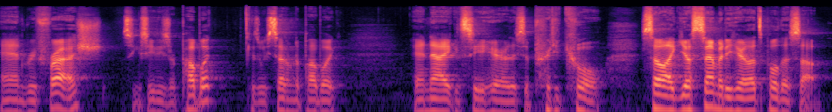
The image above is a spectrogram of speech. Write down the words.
and refresh. So you can see these are public because we set them to public. And now you can see here, this is pretty cool. So like Yosemite here, let's pull this up.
